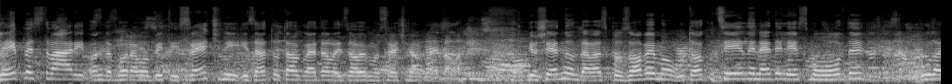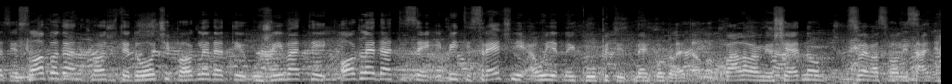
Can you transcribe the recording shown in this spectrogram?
lijepe stvari, onda moramo biti srećni i zato ta ogledala i zovemo srećna ogledala. Još jednom da vas pozovemo, u toku cijele nedelje smo ovdje, ulaz je slobodan, možete doći, pogledati, uživati, ogledati se i biti srećni, a ujedno i kupiti neko ogledalo. Hvala vam još jednom, sve vas voli Sanja.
